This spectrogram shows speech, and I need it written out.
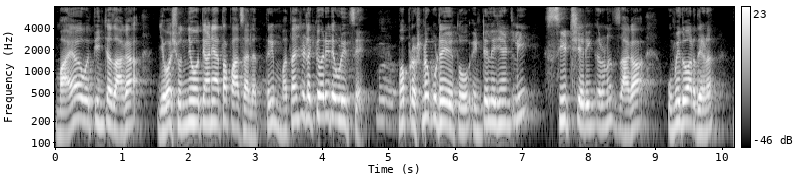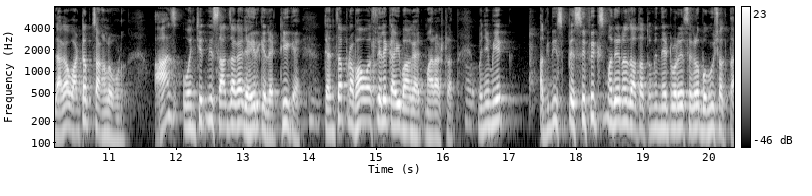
मायावतींच्या जागा जेव्हा शून्य होत्या आणि आता पाच आल्यात तरी मतांची टक्केवारी तेवढीच आहे. मग प्रश्न कुठे येतो? इंटेलिजंटली सीट शेअरिंग करणं जागा उमेदवार देणं जागा वाटप चांगलं होणं. आज वंचितनी सात जागा जाहीर केल्या ठीक आहे. त्यांचा प्रभाव असलेले काही भाग आहेत महाराष्ट्रात. म्हणजे मी एक अगदी स्पेसिफिक्समध्ये न जाता तुम्ही नेटवर हे सगळं बघू शकता.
